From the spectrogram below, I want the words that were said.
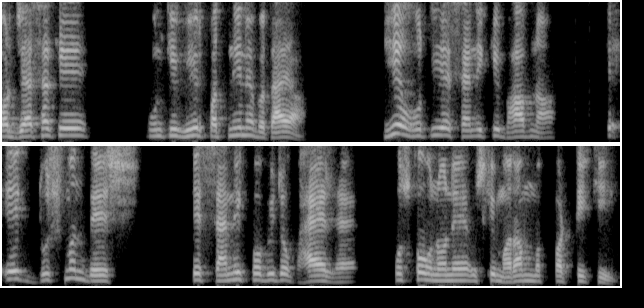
और जैसा कि उनकी वीर पत्नी ने बताया, ये होती है सैनिक की भावना कि एक दुश्मन देश के सैनिक को भी जो घायल है, उसको उन्होंने उसकी मरम पट्टी की।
